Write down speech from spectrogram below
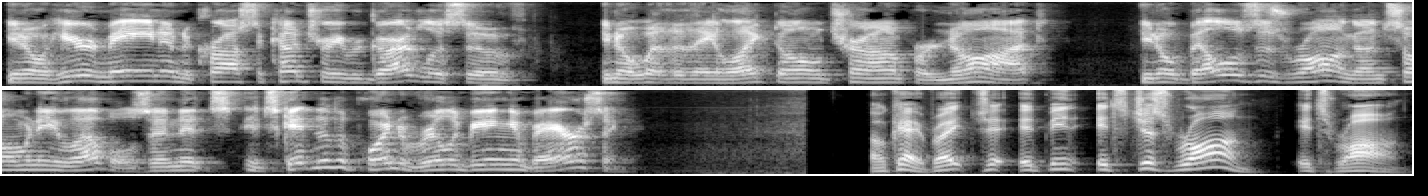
You know, here in Maine and across the country, regardless of, you know, whether they like Donald Trump or not, you know, Bellows is wrong on so many levels, and it's it's getting to the point of really being embarrassing. Okay, right? It mean it's just wrong. It's wrong.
